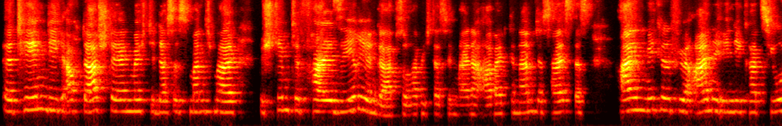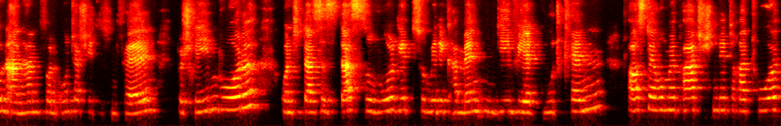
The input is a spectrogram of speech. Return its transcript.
äh, Themen, die ich auch darstellen möchte, dass es manchmal bestimmte Fallserien gab, so habe ich das in meiner Arbeit genannt. Das heißt, dass ein Mittel für eine Indikation anhand von unterschiedlichen Fällen beschrieben wurde und dass es das sowohl gibt zu Medikamenten, die wir gut kennen aus der homöopathischen Literatur,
